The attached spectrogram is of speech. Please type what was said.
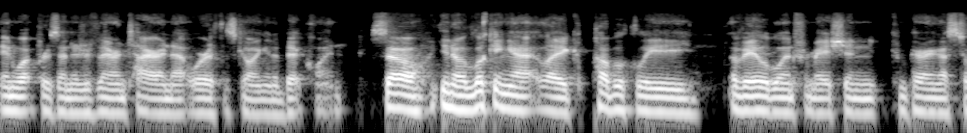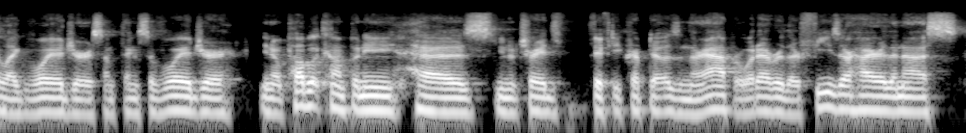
and what percentage of their entire net worth is going into bitcoin So, you know, looking at like publicly available information comparing us to like Voyager or something. So Voyager, you know, public company has, you know, trades 50 cryptos in their app or whatever. Their fees are higher than us,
